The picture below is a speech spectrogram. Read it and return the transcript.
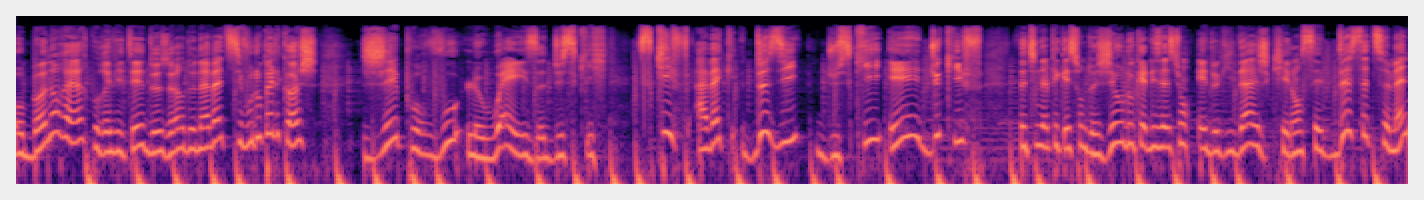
au bon horaire pour éviter deux heures de navette si vous loupez le coche. J'ai pour vous le Waze du ski. Skiff avec deux i, du ski et du kiff. C'est une application de géolocalisation et de guidage qui est lancée dès cette semaine.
